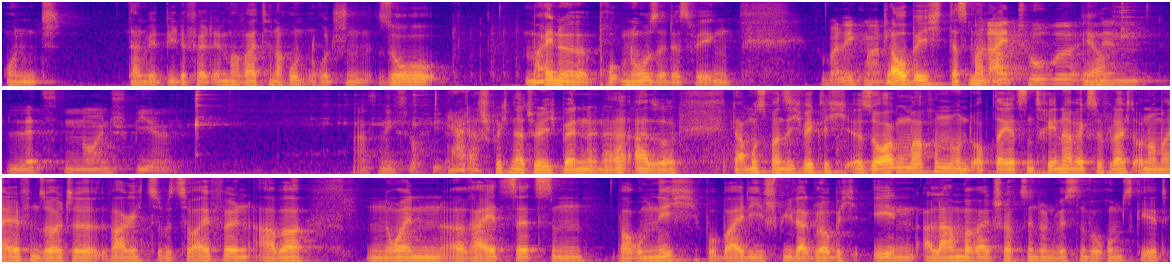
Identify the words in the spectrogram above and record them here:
Und dann wird Bielefeld immer weiter nach unten rutschen. So meine Prognose. Deswegen Überleg mal, glaube ich, dass man. Drei Tore in ja. den letzten neun Spielen. Das ist nicht so viel. Ja, das spricht natürlich Bände. Ne? Also da muss man sich wirklich äh, Sorgen machen und ob da jetzt ein Trainerwechsel vielleicht auch nochmal helfen sollte, wage ich zu bezweifeln. Aber einen neuen äh, Reiz setzen, warum nicht? Wobei die Spieler, glaube ich, eh in Alarmbereitschaft sind und wissen, worum es geht.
